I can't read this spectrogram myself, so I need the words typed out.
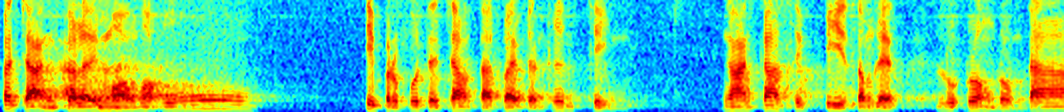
พระอาจารย์ก็เลยมองว่าโอ้ที่พระพุทธเจ้าตัดไว้เป็นเรื่องจริง งาน 90 ปีสำเร็จลุร่วงลงได้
